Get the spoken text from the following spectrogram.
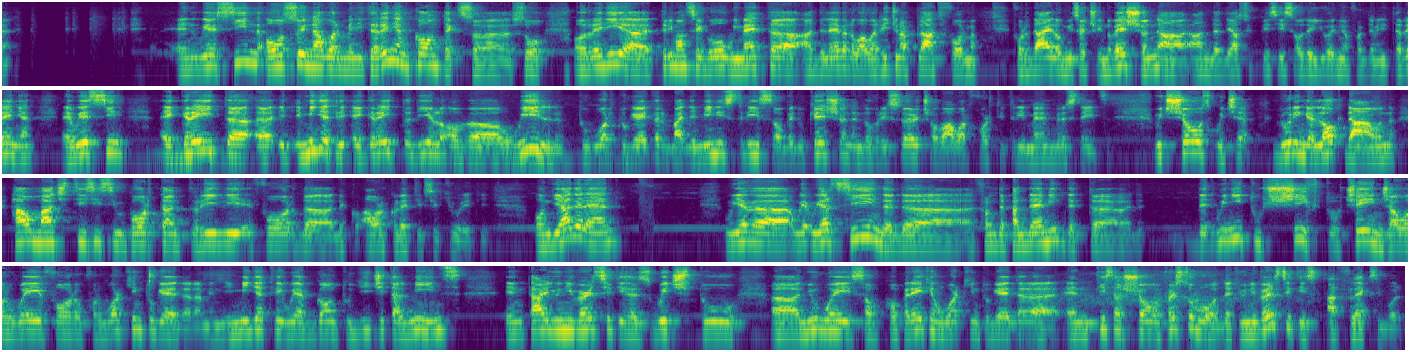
and we have seen also in our Mediterranean context. Uh, so already uh, three months ago, we met uh, at the level of our regional platform for dialogue, research, innovation uh, under the auspices of the Union for the Mediterranean. And we have seen a great, uh, uh, immediately a great deal of will to work together by the ministries of education and of research of our 43 member states which shows which uh, during a lockdown, how much this is important really for the, the, our collective security. On the other hand, we have uh, we, we, are seeing that from the pandemic that uh, that we need to shift to change our way for for working together. I mean, immediately we have gone to digital means. Entire universities have switched to uh, new ways of cooperating and working together. Uh, and this has shown, first of all, that universities are flexible.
